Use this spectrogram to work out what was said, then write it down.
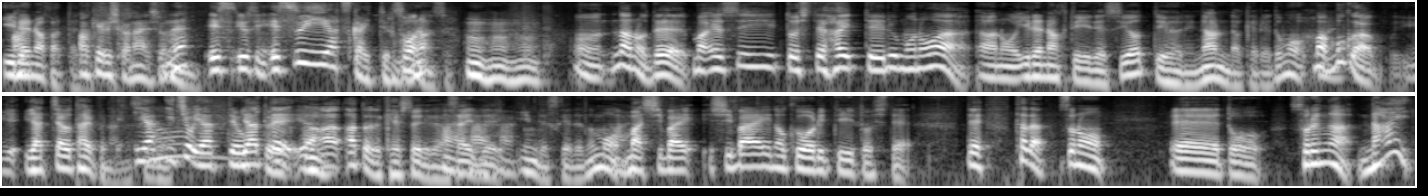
入れなかったり開けるしかないですよね、S 要するに SE 扱いっていうのかな。そうなんですよ。うんうんうん。うん、なので、まあ、SE として入っているものはあの入れなくていいですよっていうふうになるんだけれども、まあ、僕はややっちゃうタイプなんですいよや一応やっておやっていくといううん。やあ後で消しといてくださいではいはいはい。いいんですけれども、はい。まあ、芝居芝居のクオリティとして。でただその、えー、とそれがない。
